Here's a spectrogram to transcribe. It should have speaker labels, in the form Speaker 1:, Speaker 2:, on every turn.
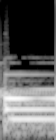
Speaker 1: thank you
